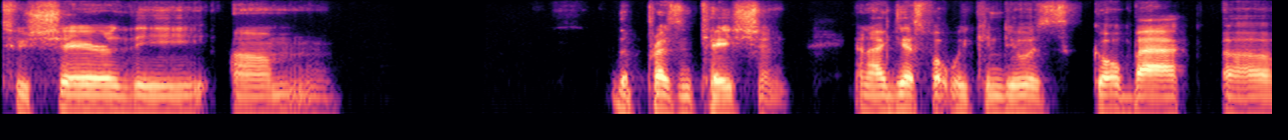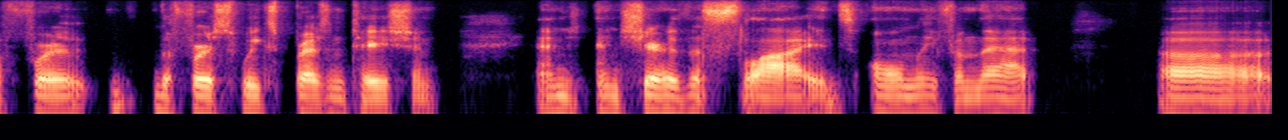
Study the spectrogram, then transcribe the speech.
to share the um, the presentation. And I guess what we can do is go back uh, for the first week's presentation and, and share the slides only from that, uh,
